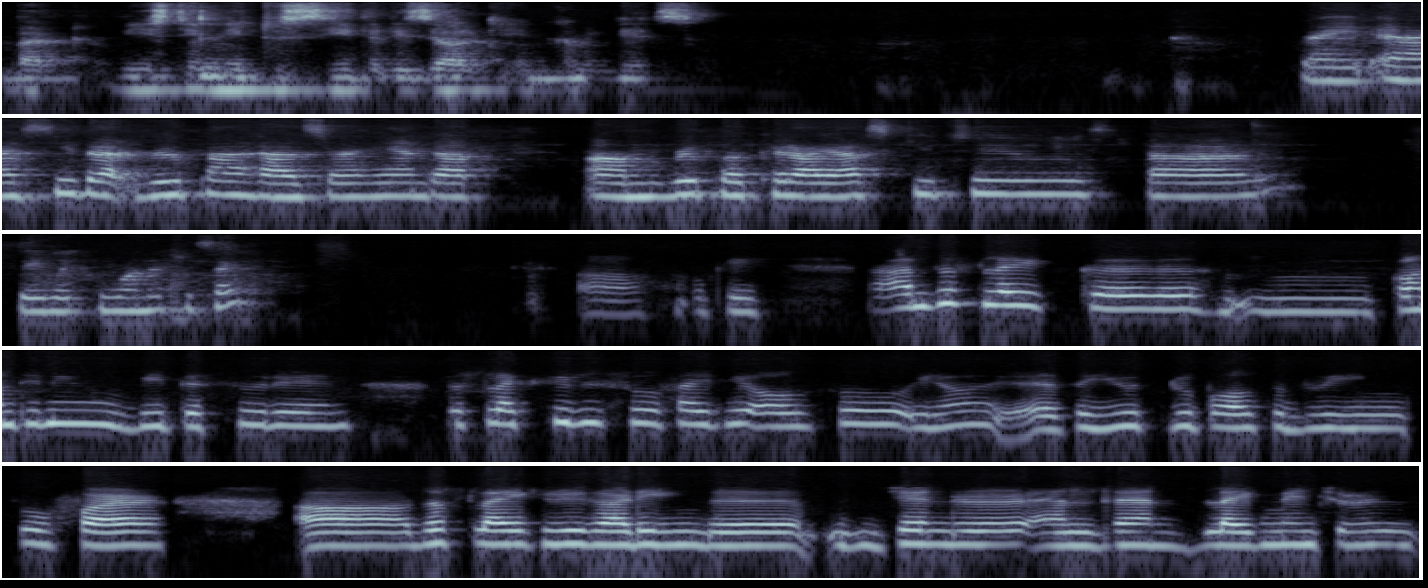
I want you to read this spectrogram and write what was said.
but we still need to see the result in coming days. Great, and I see that Rupa has her hand up. Um, Rupa, could I ask you to uh, say what you wanted to say? Uh, okay, I'm just like uh, mm, continuing with the student, just like civil society also, you know, as a youth group also doing so far, uh, just like regarding the gender and then like mentioning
